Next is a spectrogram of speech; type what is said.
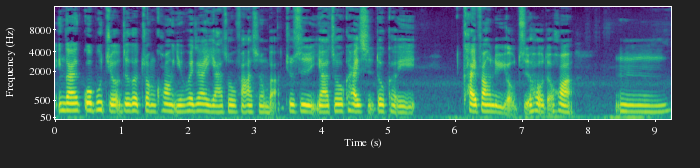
应该过不久这个状况也会在亚洲发生吧。就是亚洲开始都可以开放旅游之后的话，嗯，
